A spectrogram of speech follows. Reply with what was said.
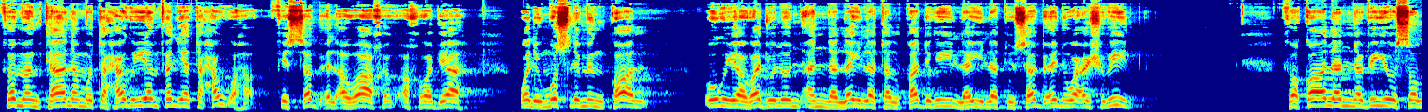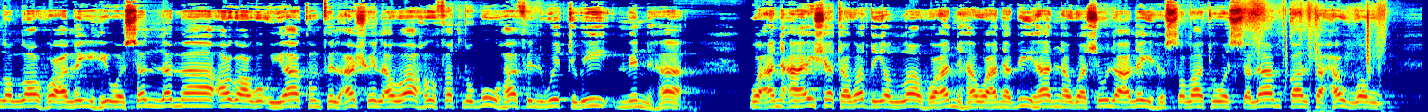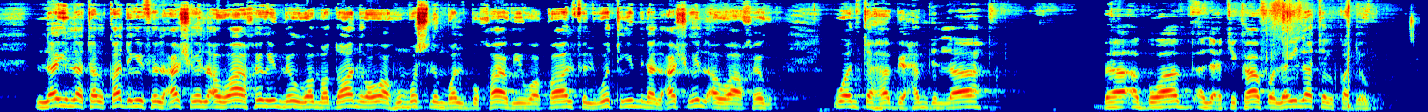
فمن كان متحريا فليتحرها في السبع الأواخر أخرجاه. ولمسلم قال أري رجل أن ليلة القدر ليلة سبع وعشرين. فقال النبي صلى الله عليه وسلم أرى رؤياكم في العشر الأواخر فاطلبوها في الوتر منها. وعن عائشة رضي الله عنها وعن أبيها أن الرسول عليه الصلاة والسلام قال تحروا. ليلة القدر في العشر الأواخر من رمضان رواه مسلم والبخاري وقال في الوتر من العشر الأواخر. وانتهى بحمد الله بابواب الاعتكاف وليلة القدر.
